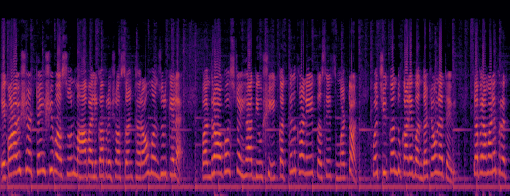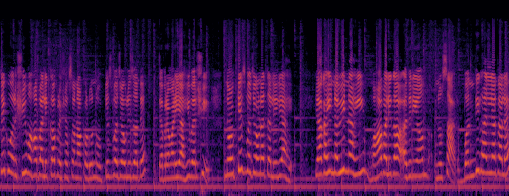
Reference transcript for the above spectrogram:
एकोणीसशे अठ्ठ्याऐंशी पासून महापालिका प्रशासन ठराव मंजूर केलाय. पंधरा ऑगस्ट ह्या दिवशी कत्तलखाने तसेच मटण व चिकन दुकाने बंद ठेवण्यात यावी. त्याप्रमाणे प्रत्येक वर्षी महापालिका प्रशासनाकडून नोटीस बजावली जाते. त्याप्रमाणे याही वर्षी नोटीस बजावण्यात आलेली आहे. या काही नवीन नाही महापालिका अधिनियमनुसार बंदी घालण्यात आलाय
